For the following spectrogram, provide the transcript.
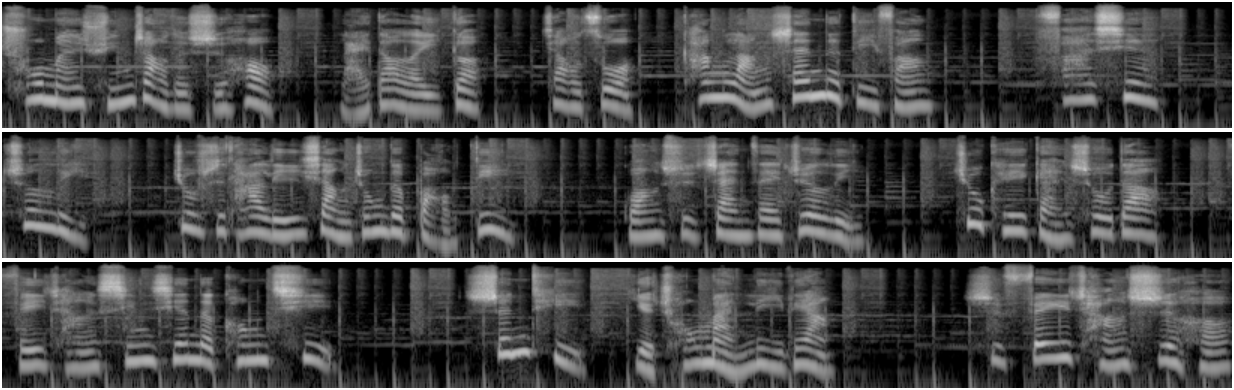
出门寻找的时候，来到了一个叫做。康郎山的地方，发现这里就是他理想中的宝地。光是站在这里，就可以感受到非常新鲜的空气，身体也充满力量，是非常适合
